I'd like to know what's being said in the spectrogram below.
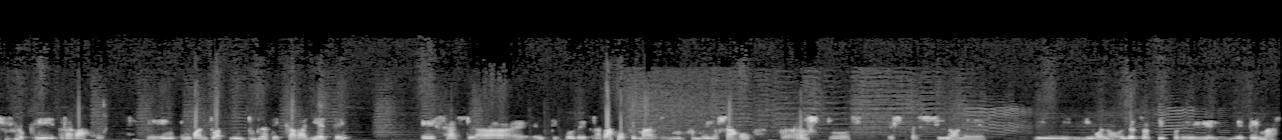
Eso es lo que trabajo. En, cuanto a pintura de caballete, esa es la, el tipo de trabajo que más o menos hago, rostros, expresiones y, bueno, y otro tipo de, temas.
